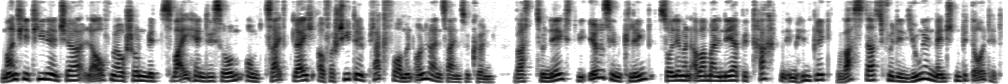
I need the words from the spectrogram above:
Manche Teenager laufen auch schon mit zwei Handys rum, um zeitgleich auf verschiedenen Plattformen online sein zu können. Was zunächst wie Irrsinn klingt, solle man aber mal näher betrachten im Hinblick, was das für den jungen Menschen bedeutet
